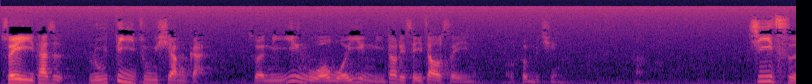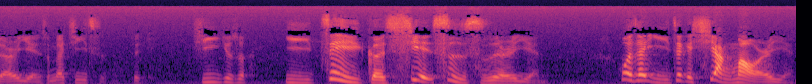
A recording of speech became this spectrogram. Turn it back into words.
所以它是如地珠相感，说你应我，我应你，到底谁造谁呢？我分不清。基此而言，什么叫基此？基就是说以这个现事实而言，或者以这个相貌而言，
